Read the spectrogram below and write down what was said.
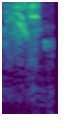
Thank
